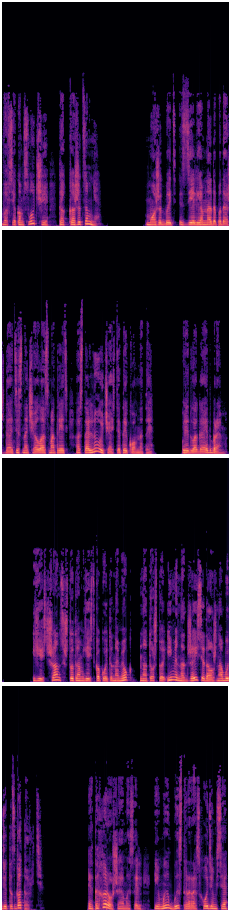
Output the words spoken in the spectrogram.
Во всяком случае, так кажется мне. Может быть, с зельем надо подождать и сначала осмотреть остальную часть этой комнаты, предлагает Брэм. Есть шанс, что там есть какой-то намек на то, что именно Джейси должна будет изготовить. Это хорошая мысль, и мы быстро расходимся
